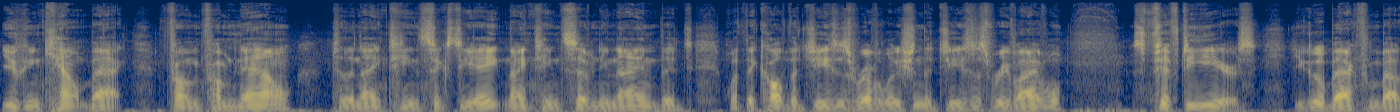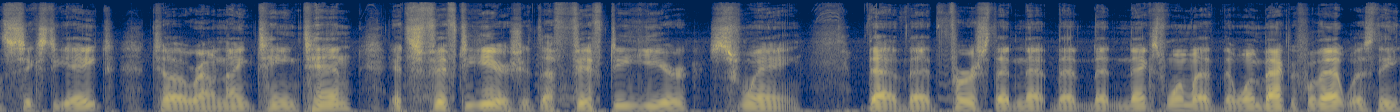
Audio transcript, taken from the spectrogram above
you can count back from from now to the 1968, 1979, the what they call the Jesus Revolution, the Jesus Revival. It's 50 years. You go back from about 68 to around 1910, it's 50 years. It's a 50 year swing. That that first that that that, that next one the one back before that was the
